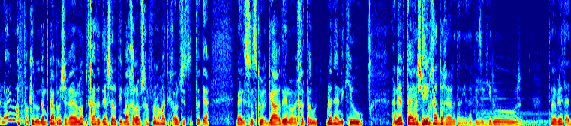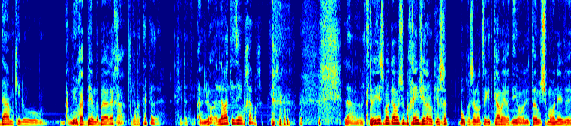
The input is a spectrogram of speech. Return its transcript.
לא היינו אף פעם, כאילו, גם כמה פעמים שראיונות בתחילת הדרך שאלו אותי מה החלום שלך, אף פעם לא אמרתי חלום של, אתה יודע, מאדיסון סקוויר גארדן או היכל תרבות. לא יודע, אני כאילו, אני אוהב את מה האינטי, שמיוחד בך, יונתן, אתה כזה כאילו, אתה אוהב להיות אדם, כאילו, המיוחד בי, אני מדבר עליך. גם אתה כזה, לפי דעתי. אני לא, אני למדתי את זה ממך בכלל. לא, אבל אתה יודע. יש גם משהו בחיים שלנו, כי יש לך, ברוך השם, לא רוצה להגיד כמה ילדים, אבל יותר משמונה, ו...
